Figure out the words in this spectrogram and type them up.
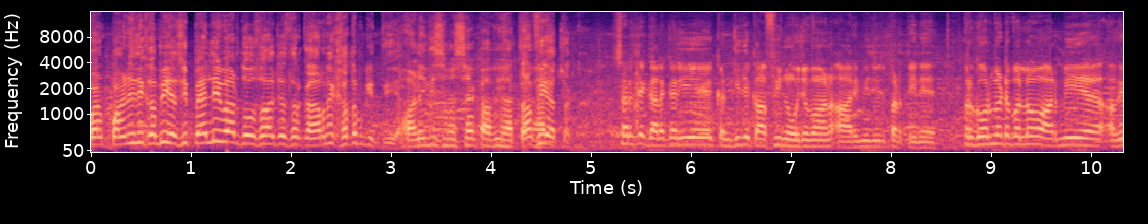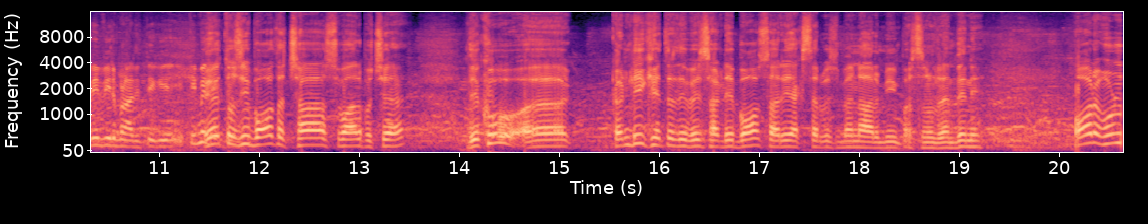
ਪਾ- ਪਾਣੀ ਦੀ ਕਮੀ ਅਸੀਂ ਪਹਿਲੀ ਵਾਰ 2 ਸਾਲ 'ਚ ਸਰਕਾਰ ਨੇ ਖਤਮ ਕੀਤੀ ਆ। ਪਾਣੀ ਦੀ ਸਮੱਸਿਆ ਕਾਫੀ ਹੱਦ ਤੱਕ ਕਾਫੀ ਹੱਦ ਤੱਕ। ਸਰ ਜੇ ਗੱਲ ਕਰੀਏ ਕੰਢੀ ਦੇ ਕਾਫੀ ਨੌਜਵਾਨ ਆਰਮੀ ਦੀ ਭਰਤੀ ਨੇ। ਪਰ ਗਵਰਨਮੈਂਟ ਵੱਲੋਂ ਆਰਮੀ ਅਗਨੀਵੀਰ ਬਣਾ ਦਿੱਤੀ ਗਈ ਹੈ। ਕਿਵੇਂ ਇਹ ਹੋ? ਤੁਸੀਂ ਬਹੁਤ ਅੱਛਾ ਸਵਾਲ ਪੁੱਛਿਆ ਹੈ। ਦੇਖੋ ਕੰਢੀ ਖੇਤਰ ਦੇ ਵਿੱਚ ਸਾਡੇ ਬਹੁਤ ਸਾਰੇ ਐਕਸ ਸਰਵਿਸਮੈਨ ਆਰਮੀ ਪਰਸਨਲ ਰਹਿੰਦੇ ਨੇ। ਔਰ ਹੁਣ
